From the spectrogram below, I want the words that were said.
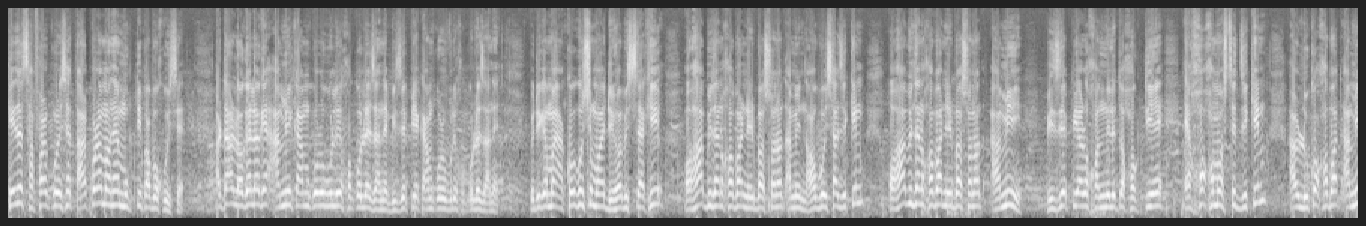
সেই যে চাফাৰ কৰিছে তাৰ পৰা মানুহে মুক্তি পাব খুজিছে। আৰু তাৰ লগে লগে আমি কাম কৰোঁ বুলি সকলোৱে জানে বিজেপিয়ে কাম কৰোঁ বুলি সকলোৱে জানে। গতিকে মই আকৌ কৈছোঁ মই দৃঢ় বিশ্বাসী। অহা বিধানসভাৰ নিৰ্বাচনত আমি নাওবৈচা জিকিম। অহা বিধানসভা নিৰ্বাচনত আমি বিজেপি আৰু সন্মিলিত শক্তিয়ে এশ সমষ্টিত জিকিম আৰু লোকসভাত আমি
